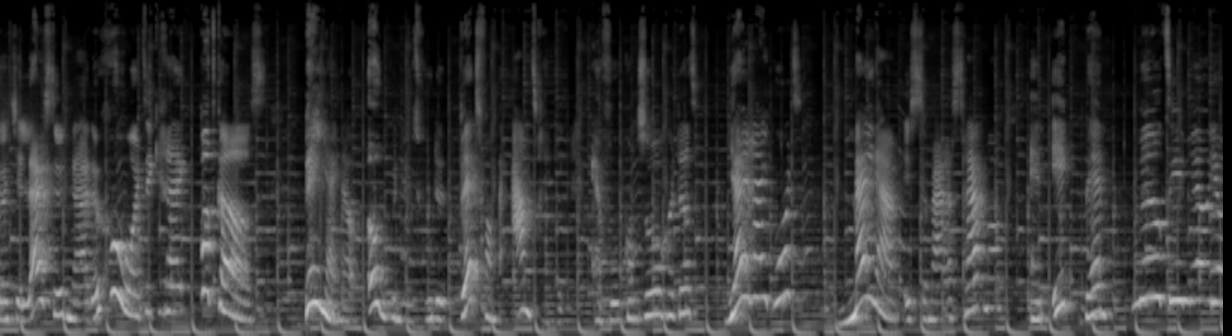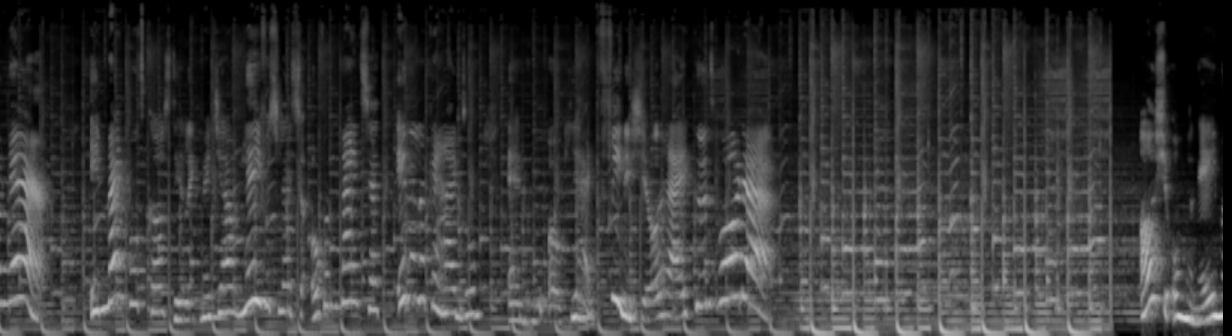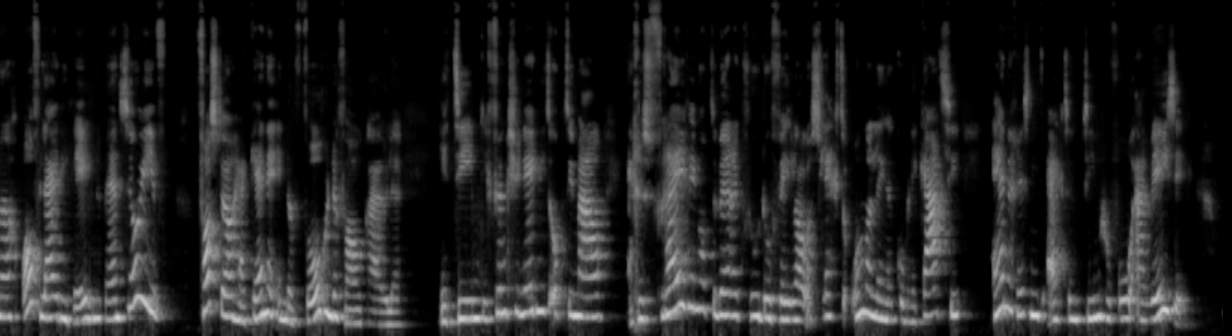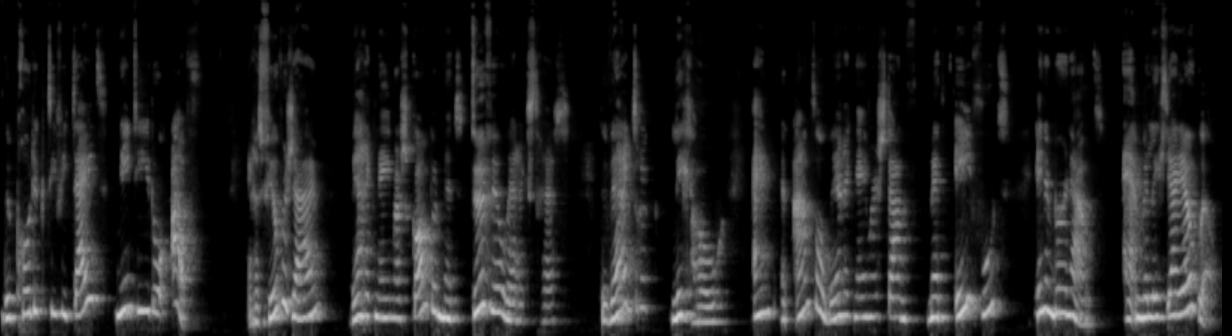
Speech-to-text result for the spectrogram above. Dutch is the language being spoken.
dat je luistert naar de Hoe Word ik Rijk podcast. Ben jij nou ook benieuwd hoe de wet van de aantrekking ervoor kan zorgen dat jij rijk wordt? Mijn naam is Tamara Straatman en ik ben multimiljonair. In mijn podcast deel ik met jou levenslessen over mindset, innerlijke rijkdom en hoe ook jij financieel rijk kunt worden. Als je ondernemer of leidinggevende bent, zul je je vast wel herkennen in de volgende valkuilen. Je team die functioneert niet optimaal, er is wrijving op de werkvloer door veelal een slechte onderlinge communicatie en er is niet echt een teamgevoel aanwezig. De productiviteit neemt hierdoor af. Er is veel verzuim, werknemers kampen met te veel werkstress, de werkdruk ligt hoog en een aantal werknemers staan met één voet in een burn-out. En wellicht jij ook wel.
